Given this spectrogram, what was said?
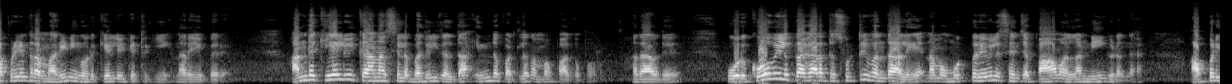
அப்படின்ற மாதிரி நீங்க ஒரு கேள்வி கேட்டிருக்கீங்க நிறைய பேர். அந்த கேள்விக்கான சில பதில்கள் தான் இந்த படத்துல நம்ம பார்க்க போறோம். அதாவது ஒரு கோவில் பிரகாரத்தை சுற்றி வந்தாலே நம்ம முற்பிரிவில் செஞ்ச பாவம் எல்லாம் நீங்கிடுங்க. அப்படி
